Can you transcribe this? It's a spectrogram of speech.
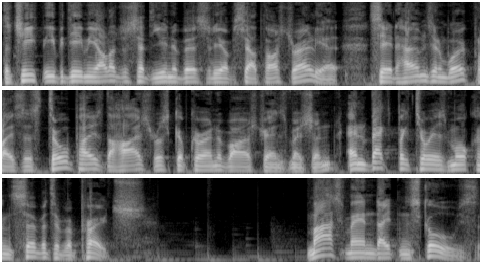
The chief epidemiologist at the University of South Australia said homes and workplaces still pose the highest risk of coronavirus transmission and backed Victoria's more conservative approach. Mask mandate in schools.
